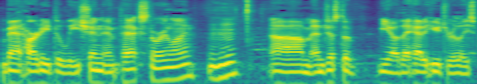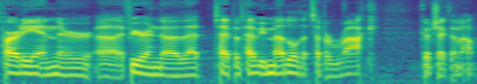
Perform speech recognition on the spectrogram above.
Matt Hardy deletion impact storyline. Mm-hmm. Um, and just a you know they had a huge release party and they're uh, if you're into that type of heavy metal, that type of rock, go check them out.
